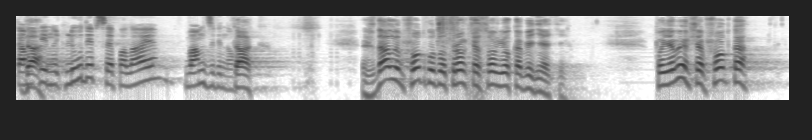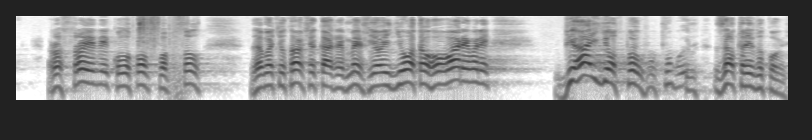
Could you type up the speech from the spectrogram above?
там Да. гинуть люди, все палає, вам дзвінок. Так. Ждали Пшонку до трьох часов в його кабінеті. Появився Пшонка, розстроєний кулаком по стол, заматюкався, каже, ми ж його ідіота оговарювали. Бігай, ідіот, по, по, завтра Янукович.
